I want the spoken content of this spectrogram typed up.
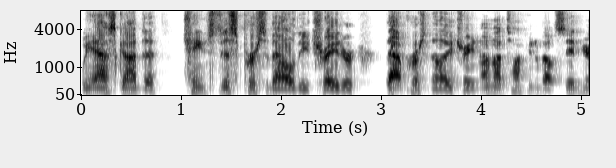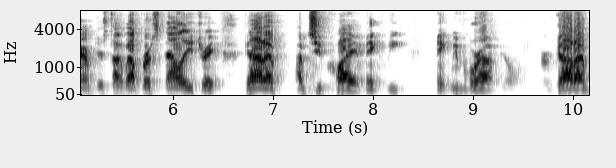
We ask God to change this personality trait or that personality trait. And I'm not talking about sin here. I'm just talking about personality trait. God, I'm, I'm too quiet. Make me make me more outgoing. Or God, I'm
